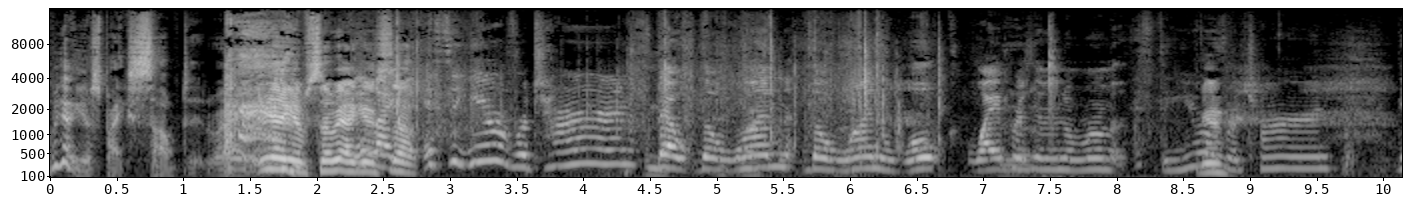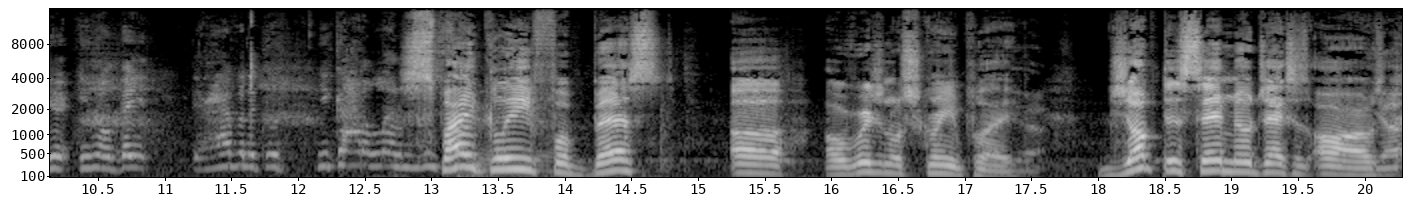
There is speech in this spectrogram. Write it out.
We gotta give Spike something, right? We gotta give him something. We gotta give him like, something. it's a year of return. The the one the one woke white person in the room. It's the year of return. They're, you know they they're having a good. You gotta let them. Spike Lee for best uh original screenplay jumped in Samuel Jackson's arms Yup.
